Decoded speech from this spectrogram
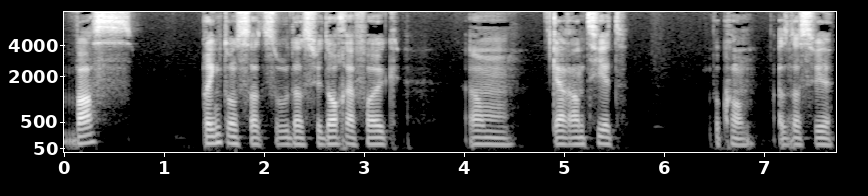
was bringt uns dazu, dass wir doch Erfolg ähm, garantiert bekommen. Also dass wir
